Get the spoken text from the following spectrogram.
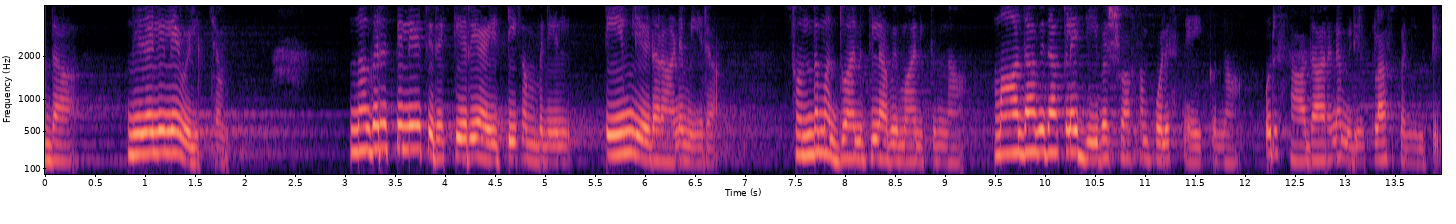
കഥ നിഴലിലെ വെളിച്ചം. നഗരത്തിലെ തിരക്കേറിയ ഐ ടി കമ്പനിയിൽ ടീം ലീഡറാണ് മീര. സ്വന്തം അധ്വാനത്തിൽ അഭിമാനിക്കുന്ന മാതാപിതാക്കളെ ജീവശ്വാസം പോലെ സ്നേഹിക്കുന്ന ഒരു സാധാരണ മിഡിൽ ക്ലാസ് പെൺകുട്ടി.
